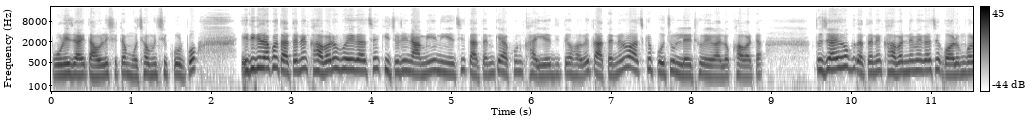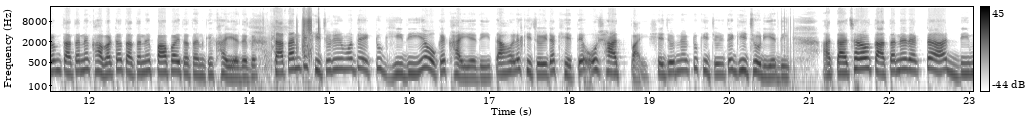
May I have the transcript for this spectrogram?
পড়ে যায় তাহলে সেটা মোছামুছি করব। এদিকে দেখো তাতানের খাবারও হয়ে গেছে। খিচুড়ি নামিয়ে নিয়েছি। তাতানকে এখন খাইয়ে দিতে হবে। তাতানেরও আজকে প্রচুর লেট হয়ে গেল খাওয়াটা। তো যাই হোক তাতানের খাবার নেমে গেছে, গরম গরম। তাতানের খাবারটা তাতানের পাপাই তাতানকে খাইয়ে দেবে। তাতানকে খিচুড়ির মধ্যে একটু ঘি দিয়ে ওকে খাইয়ে দিই। তাহলে খিচুড়িটা খেতে ও স্বাদ পায়। সেই জন্য একটু খিচুড়িতে ঘি ছড়িয়ে দিই। আর তাছাড়াও তাতানের একটা ডিম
